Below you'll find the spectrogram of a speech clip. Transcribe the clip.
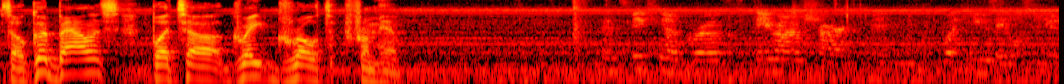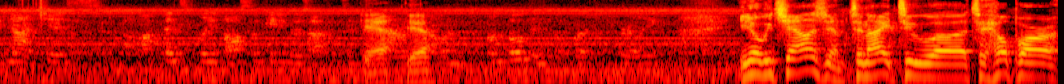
So good balance, but uh, great growth from him. And speaking of growth, Day'Ron Sharpe and what he was able to do, not just offensively, but also getting those offensive Yeah, rebounds yeah. On, on both ends of the court, really. You know, we challenged him tonight to uh, to help our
